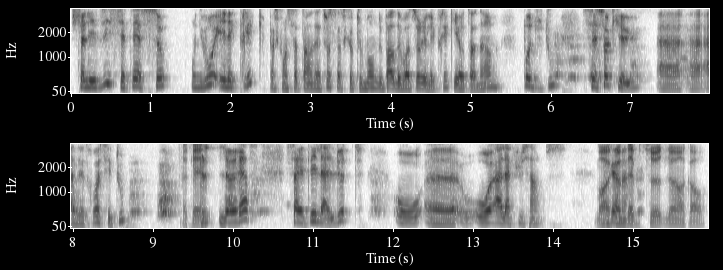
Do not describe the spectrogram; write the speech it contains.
je te l'ai dit, c'était ça. Au niveau électrique, parce qu'on s'attendait tous à ce que tout le monde nous parle de voitures électriques et autonomes, pas du tout. C'est ça qu'il y a eu à, Détroit, c'est tout. Le reste, ça a été la lutte euh, à la puissance. Comme d'habitude, là, encore.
